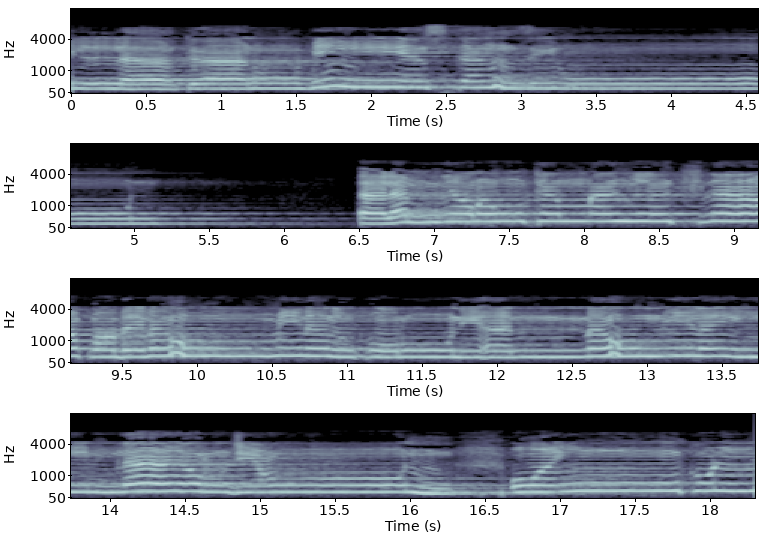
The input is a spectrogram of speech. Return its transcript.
إلا كانوا به يستهزئون ألم يروا كم أهلكنا قبلهم من القرون أنهم إليهم لا يرجعون وإن كل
